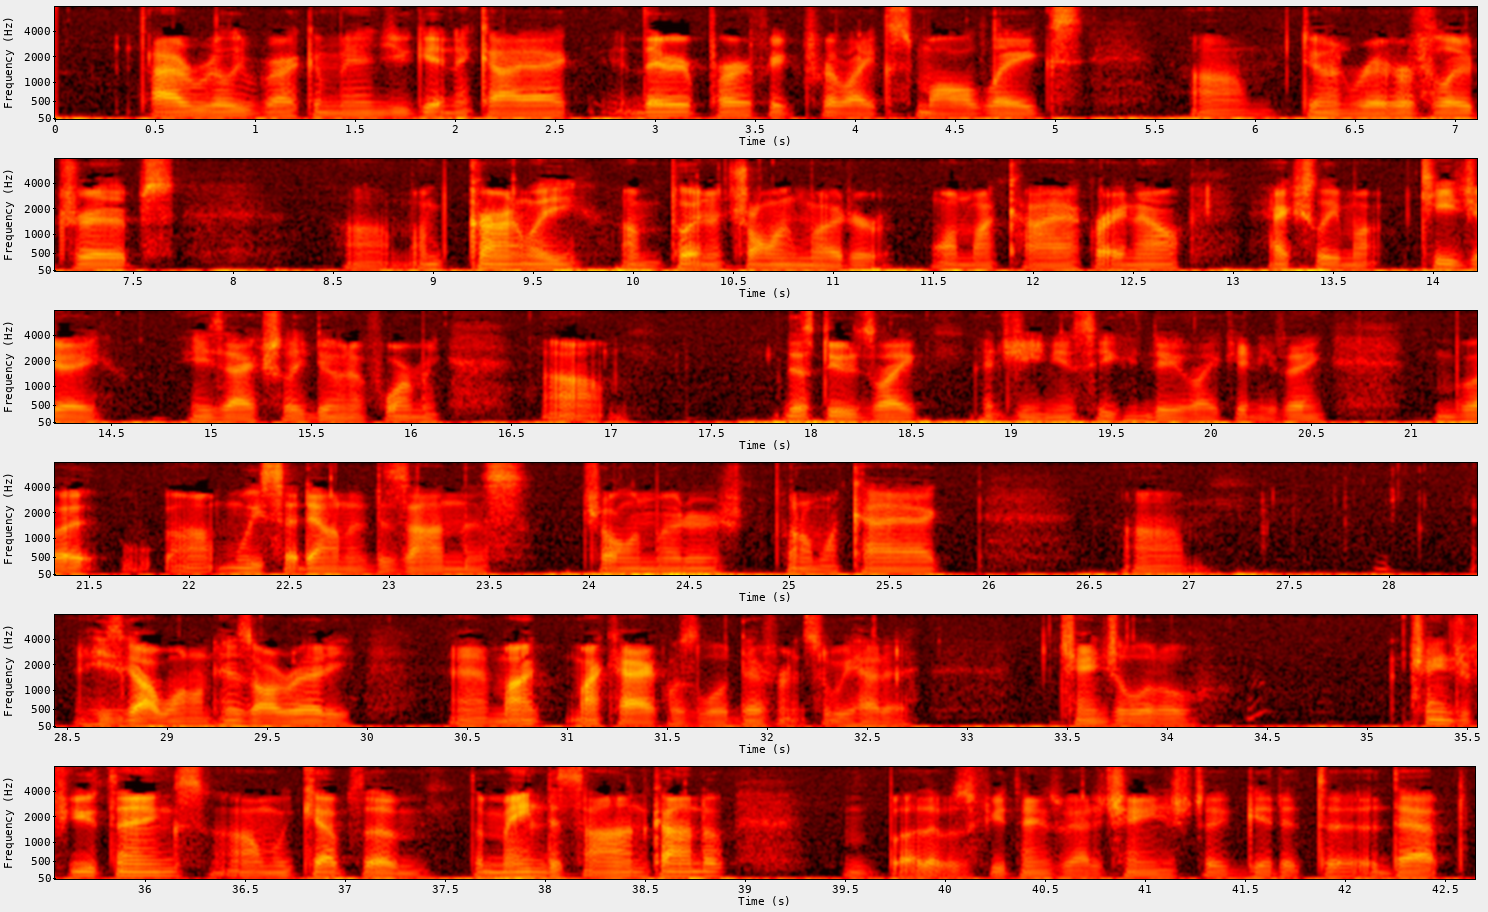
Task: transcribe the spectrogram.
I really recommend you getting a kayak. They're perfect for like small lakes, um, doing river float trips. Um, I'm currently I'm putting a trolling motor on my kayak right now. Actually, my TJ, he's actually doing it for me. Um, this dude's like a genius. He can do like anything. But um, we sat down and designed this trolling motor, put on my kayak. Um, he's got one on his already and my my kayak was a little different, so we had to change a little, change a few things. Um, we kept the the main design kind of, but there was a few things we had to change to get it to adapt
